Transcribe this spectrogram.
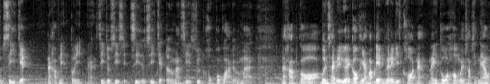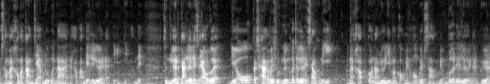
4.47 นะครับเนี่ยตัวนี้อะ4.47 4.47 โดยประมาณ 4.6 กว่าๆโดยประมาณ นะครับก็เบิ้ลใช้ไปเรื่อยๆก็พยายามอัปเดตเพื่อนใน Discord นะในตัวห้องเว็บ Sub Signal สามารถเข้ามาตามแจมดูกันได้นะครับอัปเดตเรื่อยๆนะนี่นี่อัปเดตถึงเลื่อนการเลื่อน SL ด้วย เดี๋ยวกระชากไปชุดหนึ่งก็จะเลื่อน SL ขึ้นไปอีกนะครับก็นำ UD มาเกาะในห้องเว็บ3 Member ได้เลยนะเพื่อน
